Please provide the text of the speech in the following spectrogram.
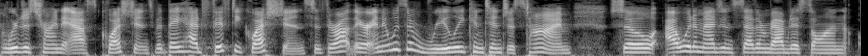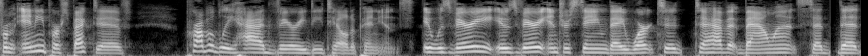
We're just trying to ask questions, but they had 50 questions to throw out there and it was a really contentious time. So I would imagine Southern Baptists on, from any perspective, probably had very detailed opinions. It was very it was very interesting. They worked to to have it balanced, said that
